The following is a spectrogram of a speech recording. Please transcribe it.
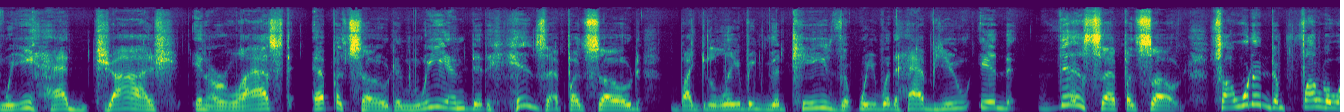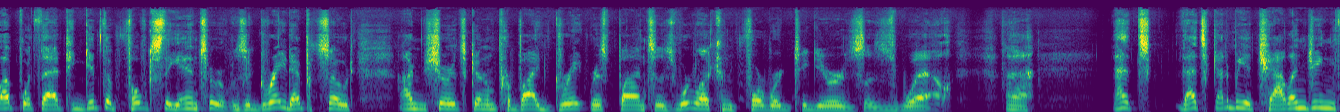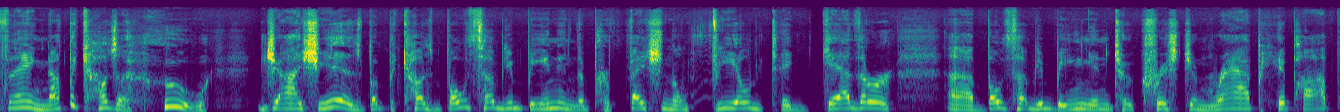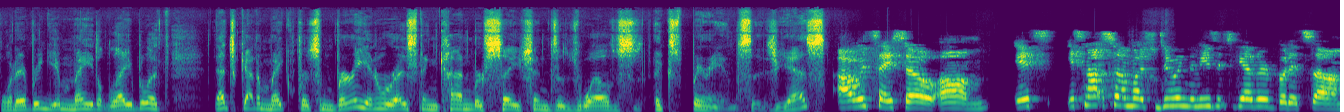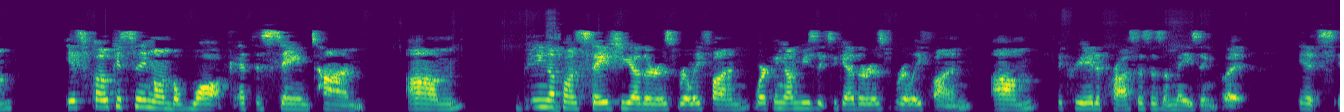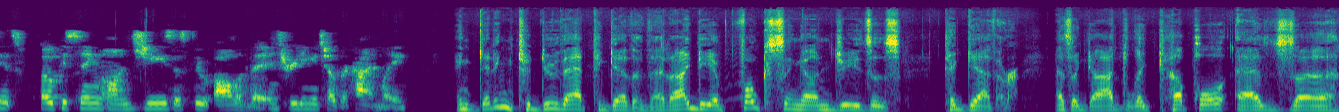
we had Josh in our last episode, and we ended his episode by leaving the tease that we would have you in this episode. So I wanted to follow up with that to give the folks the answer. It was a great episode. I'm sure it's going to provide great responses. We're looking forward to yours as well. Uh, that's that's got to be a challenging thing, not because of who Josh is, but because both of you being in the professional field together, uh, both of you being into Christian rap, hip hop, whatever you may label it, that's got to make for some very interesting conversations as well as experiences. Yes, I would say so. Um, it's it's not so much doing the music together, but it's um, it's focusing on the walk at the same time. Um, being up on stage together is really fun. Working on music together is really fun. Um, the creative process is amazing, but it's it's focusing on Jesus through all of it and treating each other kindly. And getting to do that together, that idea of focusing on Jesus together as a godly couple, as uh,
